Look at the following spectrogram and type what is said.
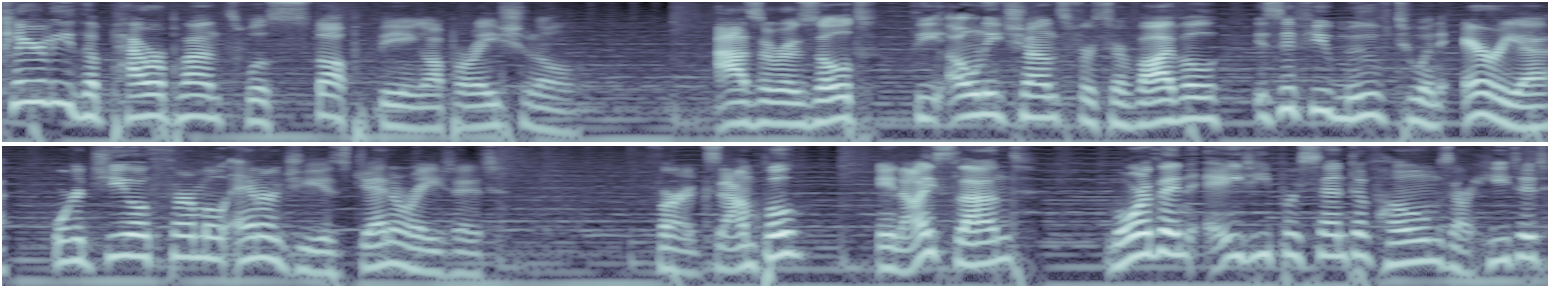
clearly the power plants will stop being operational. As a result, the only chance for survival is if you move to an area where geothermal energy is generated. For example, in Iceland, more than 80% of homes are heated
